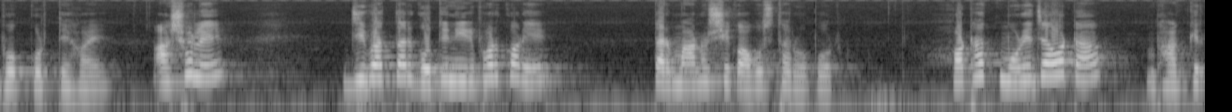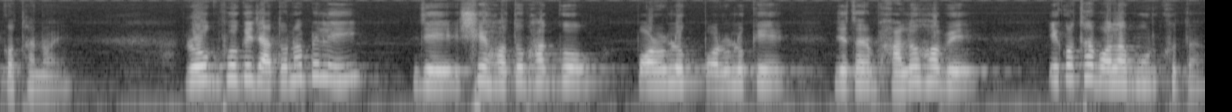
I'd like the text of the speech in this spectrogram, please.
ভোগ করতে হয়। আসলে জীবাত্মার গতি নির্ভর করে তার মানসিক অবস্থার ওপর। হঠাৎ মরে যাওয়াটা ভাগ্যের কথা নয়। রোগ ভোগে যাতনা পেলেই যে সে হতভাগ্য পরলোক পরলোকে যে তার ভালো হবে, এ কথা বলা মূর্খতা।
